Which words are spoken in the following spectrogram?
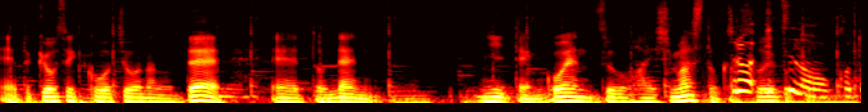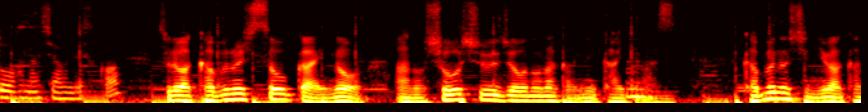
えー、と業績好調なので、うん。えー、と年2.5円増配しますとかそれはいつのことを話し合うんですか？それは株主総会のあの招集状の中に書いてます。株主には必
